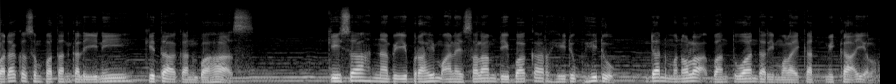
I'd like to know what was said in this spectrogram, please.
Pada kesempatan kali ini kita akan bahas kisah Nabi Ibrahim alaihissalam dibakar hidup-hidup dan menolak bantuan dari malaikat Mikail.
